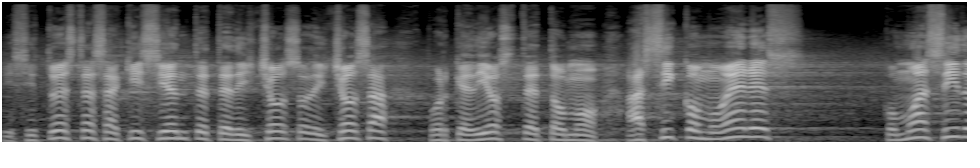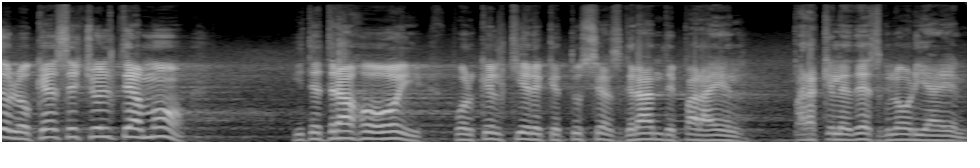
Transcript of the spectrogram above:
Y si tú estás aquí, siéntete dichoso, dichosa, porque Dios te tomó. Así como eres, como has sido, lo que has hecho, Él te amó. Y te trajo hoy porque Él quiere que tú seas grande para Él, para que le des gloria a Él.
